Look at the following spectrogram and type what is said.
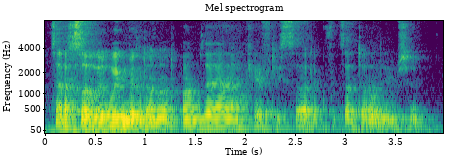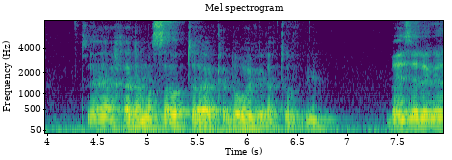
רוצה לחזור לווימבלדון עוד פעם, זה היה כיף לנסוע לקבוצת אוהדים שם. זה היה אחד המסעות הכדורגל הטובים. באיזה ליגה?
